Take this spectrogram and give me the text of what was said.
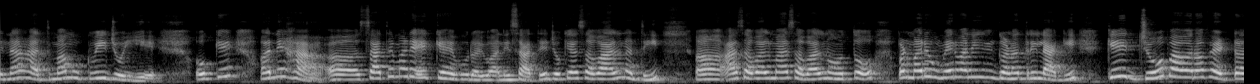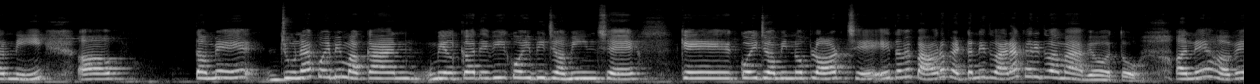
એના હાથમાં મૂકવી જોઈએ. ઓકે અને હા સાથે મારે એક કહેવું રહ્યું આની સાથે, જો કે આ સવાલ નથી. આ સવાલમાં આ સવાલ નહોતો, પણ મારે ઉમેરવાની ગણતરી લાગી કે જો પાવર ઓફ એટર્ની તમે જૂના કોઈ બી મકાન, મિલકત એવી કોઈ બી જમીન છે કે કોઈ જમીનનો પ્લોટ છે, એ તમે પાવર ઓફ એટર્ની દ્વારા ખરીદવામાં આવ્યો હતો. અને હવે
